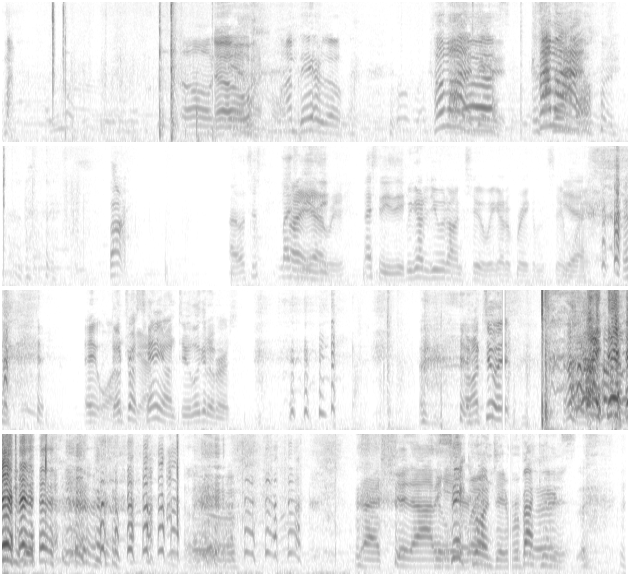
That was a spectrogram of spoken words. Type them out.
Come on. Oh No. damn. I'm there though. Come on, Uh. Come on. All right, let's just nice Alright, and yeah, easy. we- nice and easy. We got to do it on two. We got to break them the same Yeah. way. Eight one. Don't trust Yeah. Kenny on two. Look at him. First. On to it. that shit out of here. Sick run, Jaden. We're back in Thanks. it.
